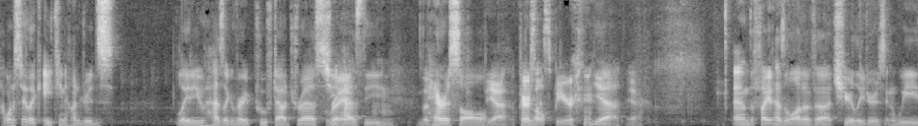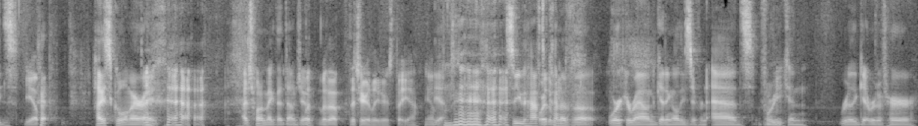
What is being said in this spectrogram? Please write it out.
I want to say like 1800s lady who has like a very poofed out dress. She Right. has the Mhm. The- parasol. Yeah. Parasol like- spear. Yeah. yeah. And the fight has a lot of uh, cheerleaders and weeds. Yep. High school, am I right? I just want to make that dumb joke. Without the cheerleaders, but yeah. Yeah. Yeah. so you have to kind of uh, work around getting all these different ads before Mm-hmm. you can really get rid of her.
